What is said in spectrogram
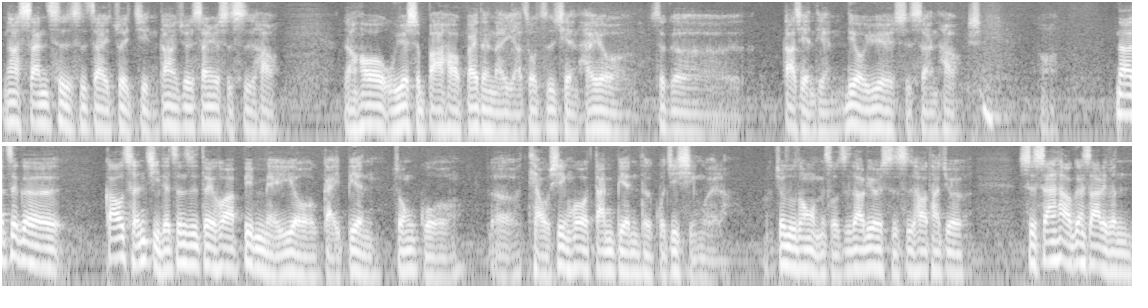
那三次是在最近，当然就是三月十四号，然后五月十八号拜登来亚洲之前，还有这个大前天六月十三号。是，哦，那这个高层级的政治对话并没有改变中国呃挑衅或单边的国际行为了，就如同我们所知道，六月十四号他就十三号跟沙利文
